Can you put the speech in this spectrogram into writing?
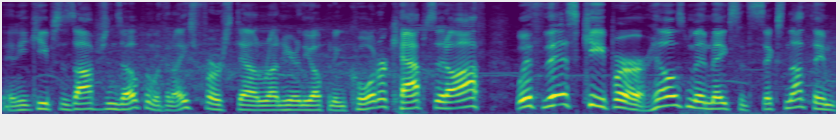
And he keeps his options open with a nice first down run here in the opening quarter. Caps it off with this keeper. Hillsman makes it 6 0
